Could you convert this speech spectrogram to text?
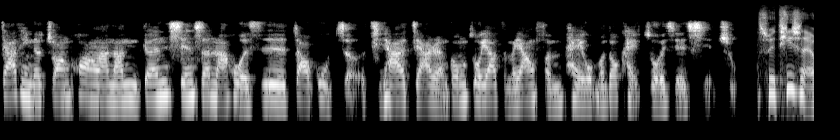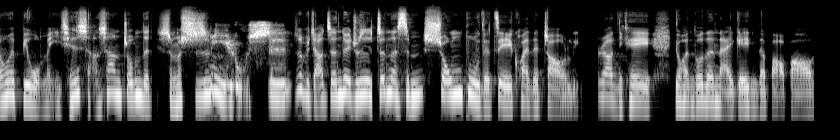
家庭的状况啦，然后你跟先生啦，或者是照顾者、其他家人工作要怎么样分配，我们都可以做一些协助。所以听起来会比我们以前想象中的什么师泌乳师是比较针对，就是真的是胸部的这一块的照理，让你可以有很多的奶给你的宝宝。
